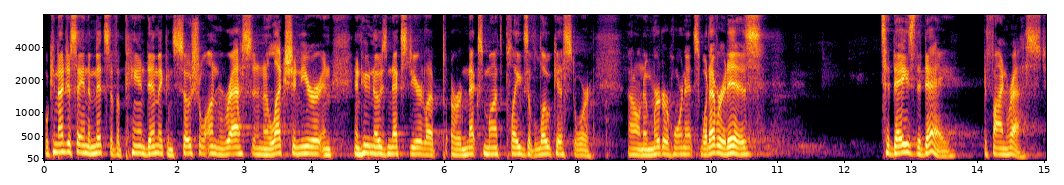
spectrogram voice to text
Well, can I just say, in the midst of a pandemic and social unrest and an election year, and, and who knows next year or next month, plagues of locust or, I don't know, murder hornets, whatever it is, today's the day to find rest.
